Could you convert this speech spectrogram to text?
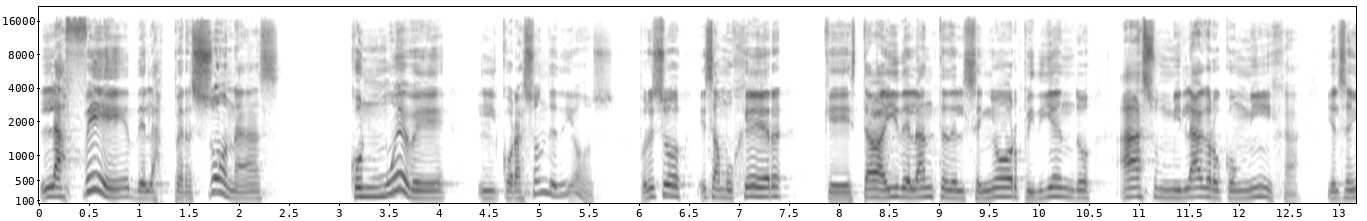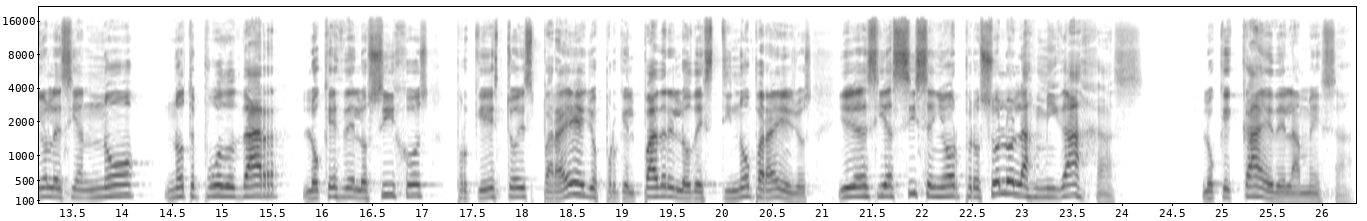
la fe de las personas conmueve el corazón de Dios. Por eso esa mujer que estaba ahí delante del Señor pidiendo, haz un milagro con mi hija. Y el Señor le decía, no, no te puedo dar lo que es de los hijos porque esto es para ellos, porque el Padre lo destinó para ellos. Y ella decía, sí Señor, pero solo las migajas, lo que cae de la mesa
